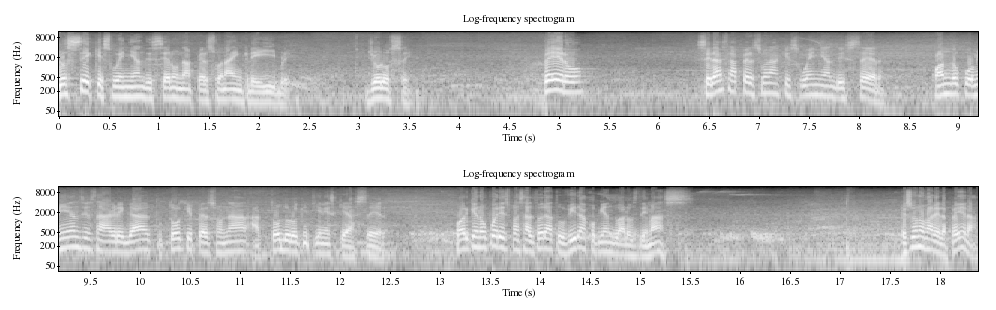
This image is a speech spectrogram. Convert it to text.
Yo sé que sueñan de ser una persona increíble. Yo lo sé. Pero serás la persona que sueñan de ser cuando comiences a agregar tu toque personal a todo lo que tienes que hacer. Porque no puedes pasar toda tu vida copiando a los demás. Eso no vale la pena.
